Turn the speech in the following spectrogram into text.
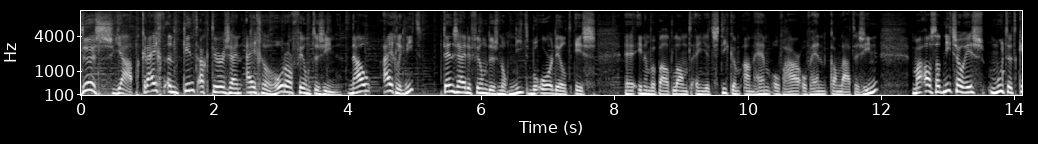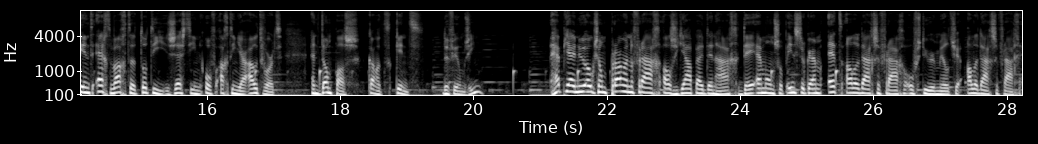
Dus Jaap, krijgt een kindacteur zijn eigen horrorfilm te zien? Nou, eigenlijk niet. Tenzij de film dus nog niet beoordeeld is eh, in een bepaald land en je het stiekem aan hem of haar of hen kan laten zien. Maar als dat niet zo is, moet het kind echt wachten tot hij 16 of 18 jaar oud wordt. En dan pas kan het kind de film zien. Heb jij nu ook zo'n prangende vraag als Jaap uit Den Haag? DM ons op Instagram, Alledaagse Vragen of stuur een mailtje alledaagsevragen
